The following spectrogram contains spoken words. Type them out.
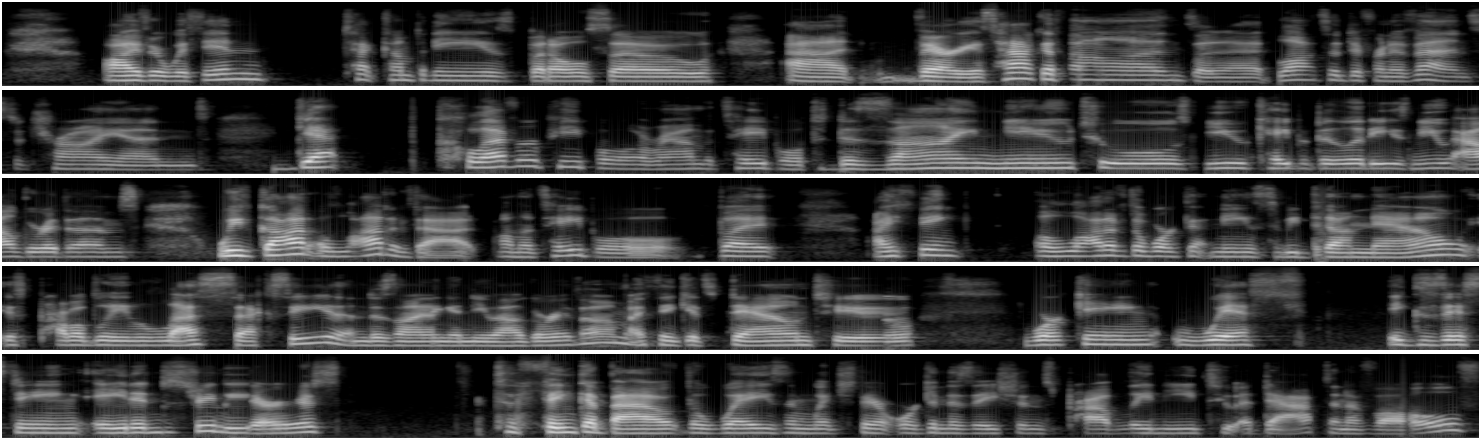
either within tech companies, but also at various hackathons and at lots of different events to try and get clever people around the table to design new tools, new capabilities, new algorithms. We've got a lot of that on the table, but I think a lot of the work that needs to be done now is probably less sexy than designing a new algorithm. I think it's down to working with existing aid industry leaders to think about the ways in which their organizations probably need to adapt and evolve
